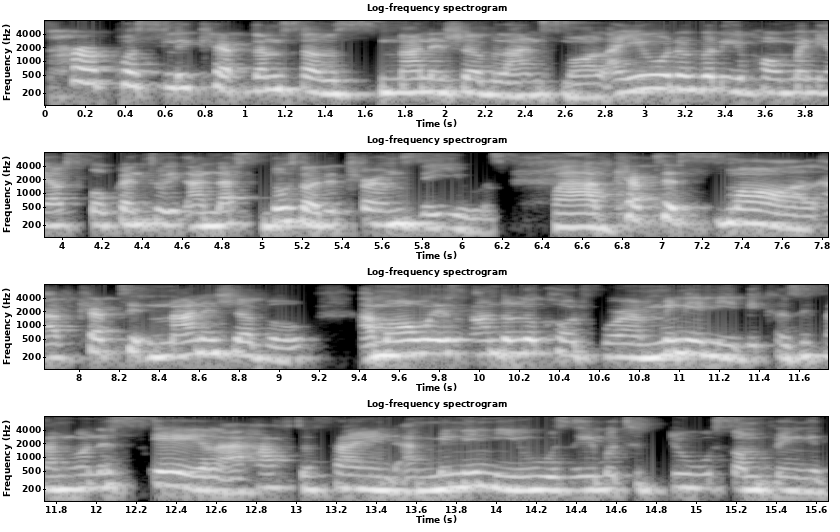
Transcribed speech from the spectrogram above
purposely kept themselves manageable and small. And you wouldn't believe how many I've spoken to it, and that's those are the terms they use. Wow. I've kept it small, I've kept it manageable. I'm always on the lookout for a mini me because if I'm going to scale, I have to find a mini me who is able to do something,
